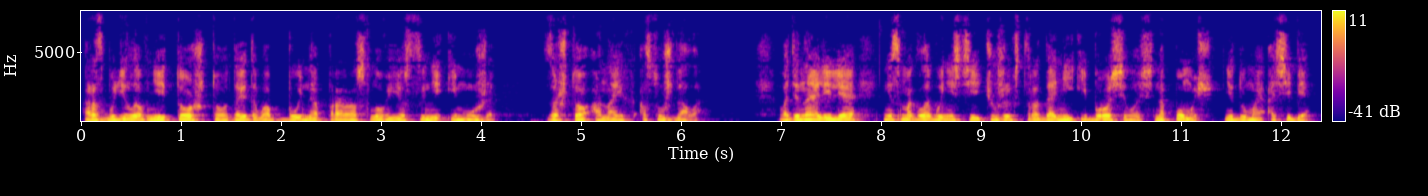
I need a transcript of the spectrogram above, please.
разбудило в ней то, что до этого буйно проросло в ее сыне и муже, за что она их осуждала. Водяная лилия не смогла вынести чужих страданий и бросилась на помощь, не думая о себе.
